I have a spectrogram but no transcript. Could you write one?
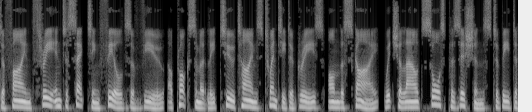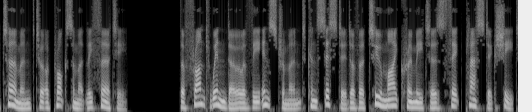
defined three intersecting fields of view approximately 2 times 20 degrees on the sky, which allowed source positions to be determined to approximately 30. The front window of the instrument consisted of a 2 micrometers thick plastic sheet.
